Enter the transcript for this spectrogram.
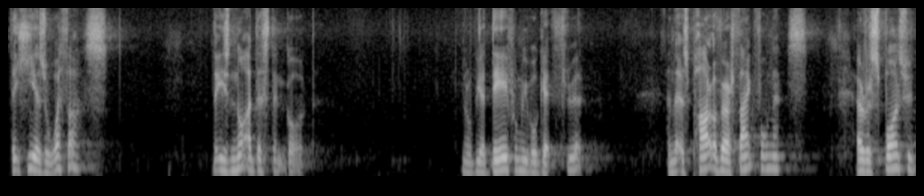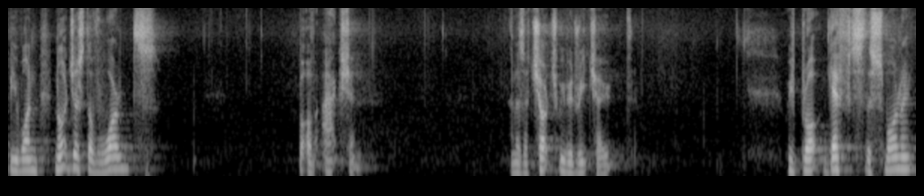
that He is with us, that He's not a distant God. There will be a day when we will get through it, and that as part of our thankfulness, our response would be one not just of words, but of action. And as a church, we would reach out. We've brought gifts this morning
